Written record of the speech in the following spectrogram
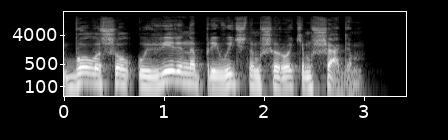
Бола шел уверенно, привычным широким шагом.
